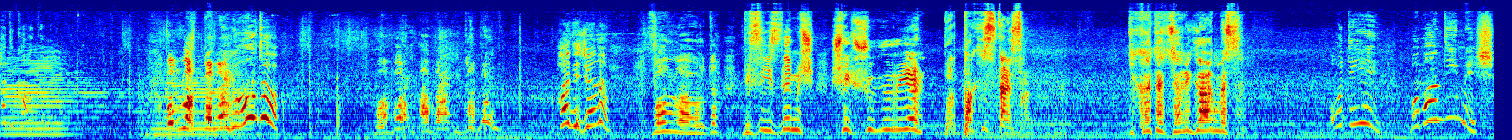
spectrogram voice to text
Hadi kalkalım. Allah babam. Ne oldu? Babam babam babam. Hadi canım. Vallahi orada bizi izlemiş şey şu yürüyen. Bak bak istersen. Dikkat et seni görmesin. O değil. Baban değilmiş.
